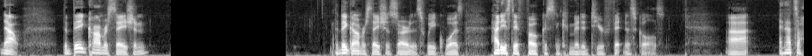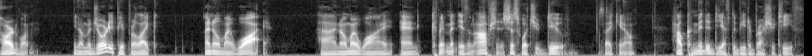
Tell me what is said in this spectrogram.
Now, the big conversation the big conversation started this week was how do you stay focused and committed to your fitness goals? Uh, and that's a hard one. You know, majority of people are like, I know my why. Uh, I know my why, and commitment is an option. It's just what you do. It's like, you know, how committed do you have to be to brush your teeth?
